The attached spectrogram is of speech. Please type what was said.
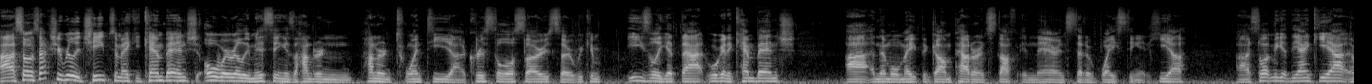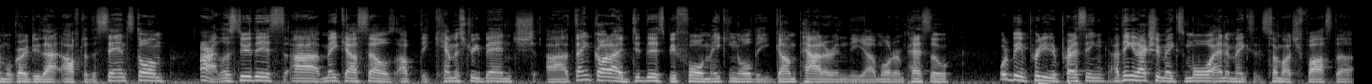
Uh, so it's actually really cheap to make a chem bench. All we're really missing is 100 120 uh, crystal or so, so we can easily get that. We'll get a chem bench, uh, and then we'll make the gunpowder and stuff in there instead of wasting it here. Uh, so let me get the Anky out, and we'll go do that after the sandstorm. All right, let's do this. Uh, make ourselves up the chemistry bench. Uh, thank God I did this before making all the gunpowder in the mortar and pestle. Would have been pretty depressing. I think it actually makes more, and it makes it so much faster.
